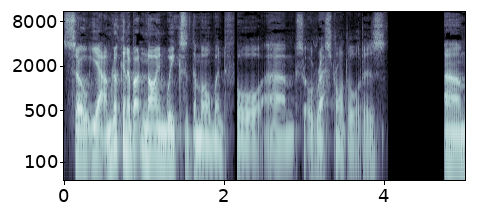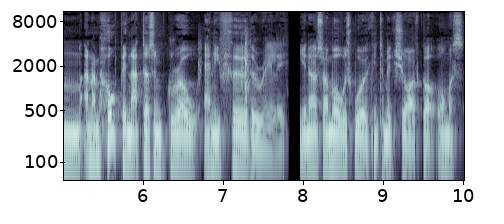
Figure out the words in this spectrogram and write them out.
So yeah, I'm looking about nine weeks at the moment for um, sort of restaurant orders. Um, and I'm hoping that doesn't grow any further, really. You know, so I'm always working to make sure I've got almost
